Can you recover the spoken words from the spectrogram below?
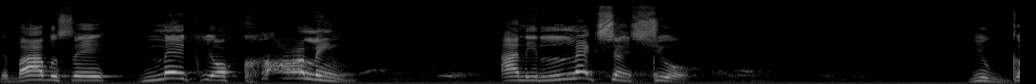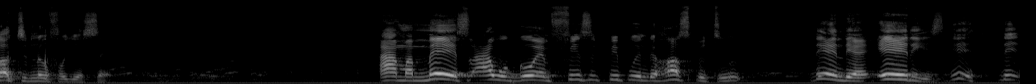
The Bible says, make your calling and election sure. You got to know for yourself. I'm amazed. I will go and visit people in the hospital. They're in their 80s. They,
